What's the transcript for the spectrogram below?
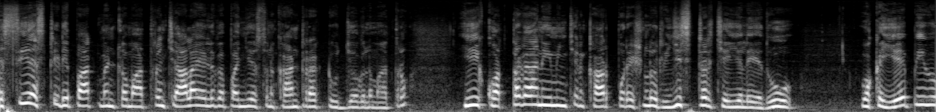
ఎస్సీ ఎస్టీ డిపార్ట్మెంట్లో మాత్రం చాలా ఏళ్ళుగా పనిచేస్తున్న కాంట్రాక్ట్ ఉద్యోగులు మాత్రం ఈ కొత్తగా నియమించిన కార్పొరేషన్లో రిజిస్టర్ చేయలేదు. ఒక ఏపీఓ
